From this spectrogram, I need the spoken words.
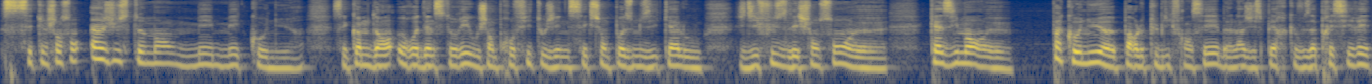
c'est une chanson injustement mais méconnue. Hein. C'est comme dans Eurodance Story où j'en profite, où j'ai une section pause musicale où je diffuse les chansons euh, quasiment euh, pas connues euh, par le public français. Ben là, j'espère que vous apprécierez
